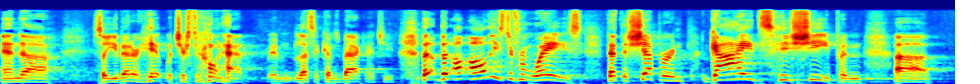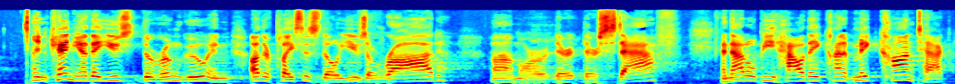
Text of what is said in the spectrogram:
And uh, so you better hit what you're throwing at unless it comes back at you. But, but all, all these different ways that the shepherd guides his sheep. And uh, in Kenya, they use the rungu. In other places, they'll use a rod um, or their, their staff. And that'll be how they kind of make contact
